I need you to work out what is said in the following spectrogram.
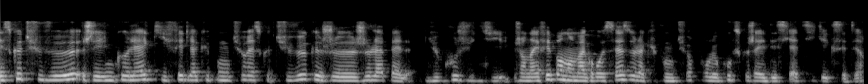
Est-ce que tu veux, j'ai une collègue qui fait de l'acupuncture, est-ce que tu veux que je, l'appelle? Du coup, je lui dis, j'en avais fait pendant ma grossesse de l'acupuncture pour le coup, parce que j'avais des sciatiques, etc.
